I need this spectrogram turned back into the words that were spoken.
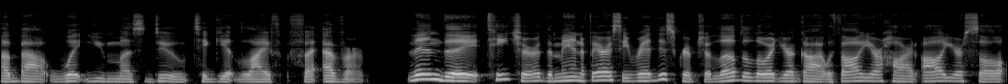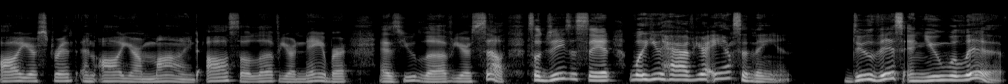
about what you must do to get life forever Then the teacher, the man, the Pharisee, read this scripture Love the Lord your God with all your heart, all your soul, all your strength, and all your mind. Also, love your neighbor as you love yourself. So Jesus said, Well, you have your answer then. Do this and you will live.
